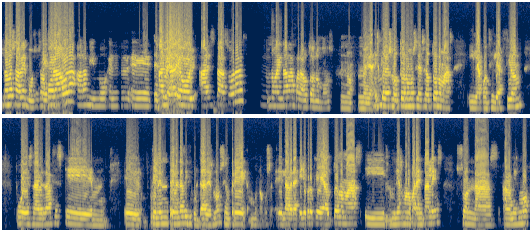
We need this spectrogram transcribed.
No lo sabemos. O sea, por ahora, ahora mismo, eh, Eso a día de hoy, a estas horas, No hay nada para autónomos. No, no hay nada. Es que los autónomos y las autónomas y la conciliación, pues la verdad es que mm, eh, tienen tremendas dificultades, ¿no? Siempre, bueno, pues eh, la verdad que yo creo que autónomas y familias monoparentales son las, ahora mismo,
